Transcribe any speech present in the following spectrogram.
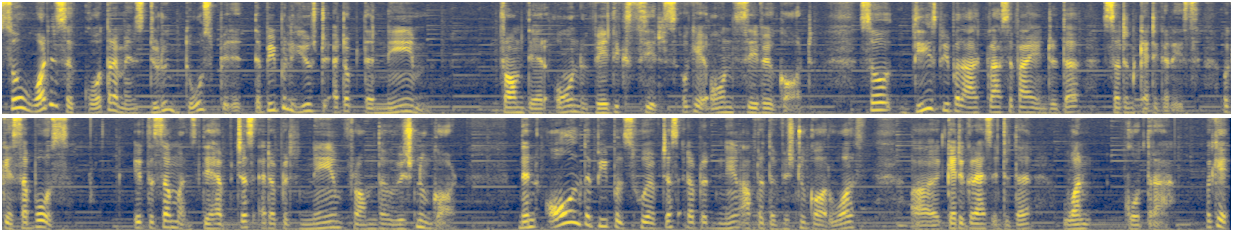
so what is a gotra means during those periods the people used to adopt the name from their own Vedic seers, okay, own savior god. So these people are classified into the certain categories. Okay, suppose if the summons they have just adopted a name from the Vishnu god, then all the peoples who have just adopted a name after the Vishnu god was uh, categorized into the one Gotra. Okay,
